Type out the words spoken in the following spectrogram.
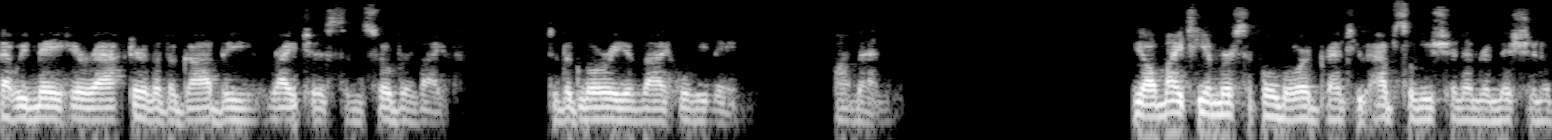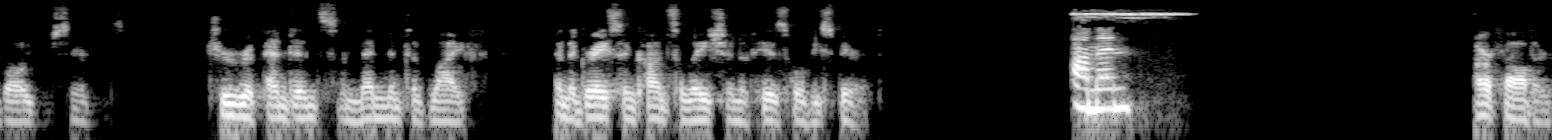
that we may hereafter live a godly, righteous, and sober life, to the glory of thy holy name. Amen. The Almighty and merciful Lord grant you absolution and remission of all your sins, true repentance, amendment of life, and the grace and consolation of his Holy Spirit. Amen. Our Father,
